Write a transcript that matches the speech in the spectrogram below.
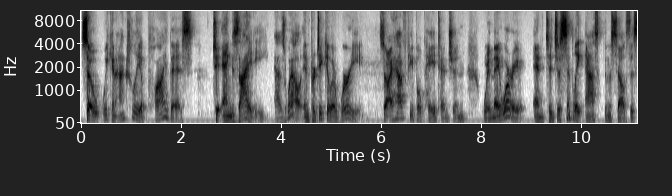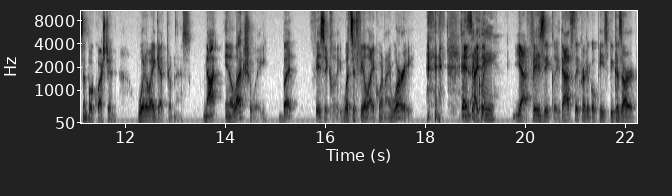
So we can actually apply this to anxiety as well, in particular, worrying. So I have people pay attention when they worry and to just simply ask themselves this simple question What do I get from this? Not intellectually, but physically. What's it feel like when I worry? and I think yeah, physically. That's the critical piece because our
